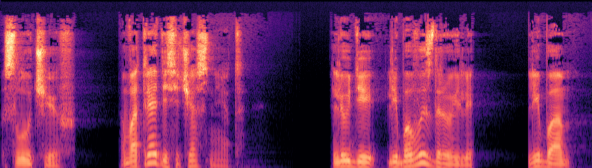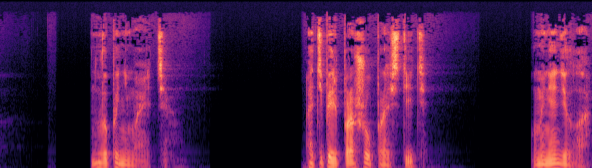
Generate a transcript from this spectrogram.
случаев в отряде сейчас нет. Люди либо выздоровели, либо... Вы понимаете. А теперь прошу простить. У меня дела.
